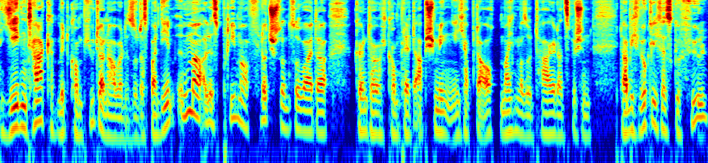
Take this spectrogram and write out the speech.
jeden Tag mit Computern arbeitet, so dass bei dem immer alles prima flutscht und so weiter, könnt ihr euch komplett abschminken. Ich habe da auch manchmal so Tage dazwischen. Da habe ich wirklich das Gefühl,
